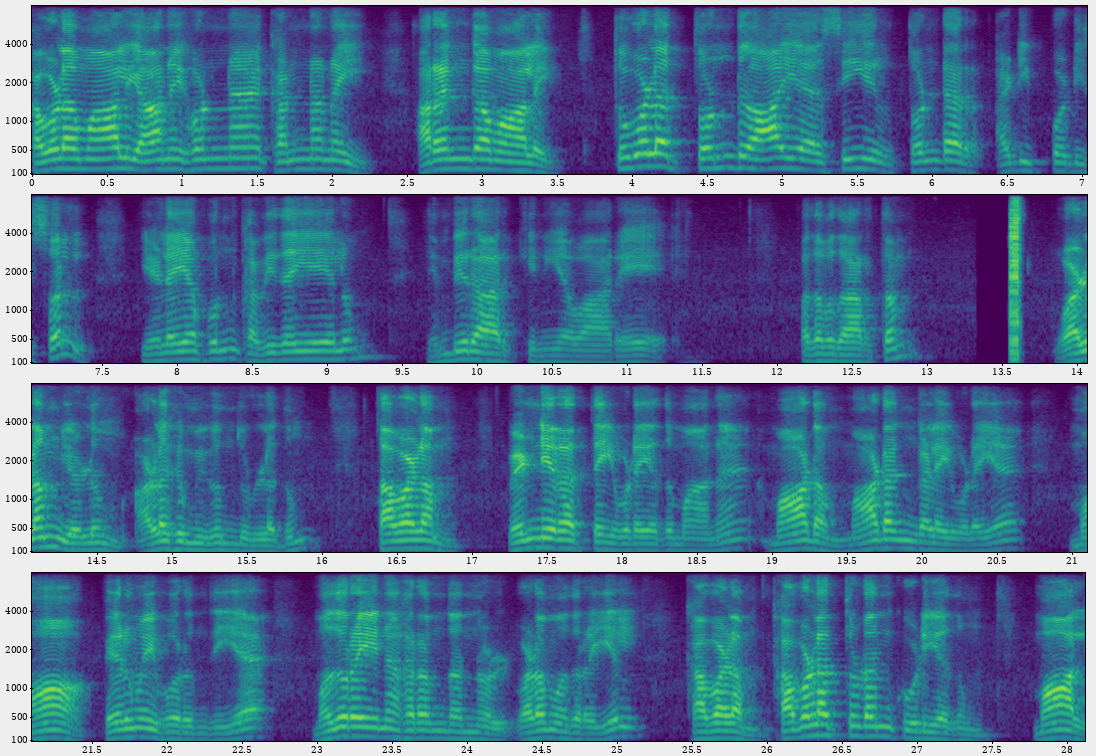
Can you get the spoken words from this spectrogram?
கவளமால் யானை கொன்ன கண்ணனை அரங்கமாலை துவளத் தொண்டு ஆய சீர் தொண்டர் அடிப்பொடி சொல் இளைய புன் கவிதையேலும் எம்பிரார்க்கினியவாறே பதவதார்த்தம் வளம் எழும் அழகு மிகுந்துள்ளதும் தவளம் வெண்ணிறத்தை உடையதுமான மாடம் மாடங்களை உடைய மா பெருமை பொருந்திய மதுரை நகரம் தன்னுள் வடமதுரையில் கவளம் கவளத்துடன் கூடியதும் மால்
